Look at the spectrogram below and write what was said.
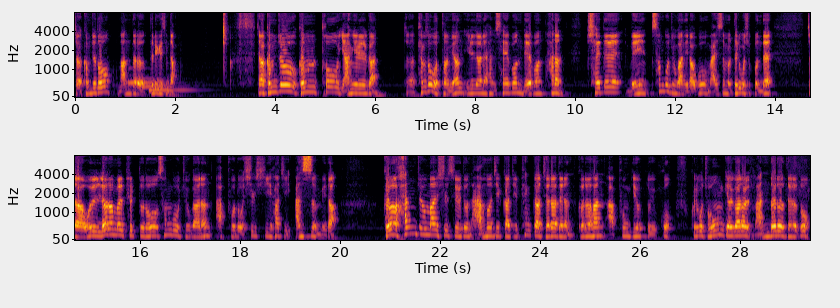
자, 금주도 만들어 드리겠습니다. 자, 금주, 금 토, 양일간. 자, 평소 같으면 1년에 한 3번, 4번 하는 최대 메인 성부 주간이라고 말씀을 드리고 싶은데, 자, 올 여름을 필두로 성부 주간은 앞으로 실시하지 않습니다. 그 한 주만 실수해도 나머지까지 평가절하되는 그러한 아픈 기억도 있고, 그리고 좋은 결과를 만들어 드려도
